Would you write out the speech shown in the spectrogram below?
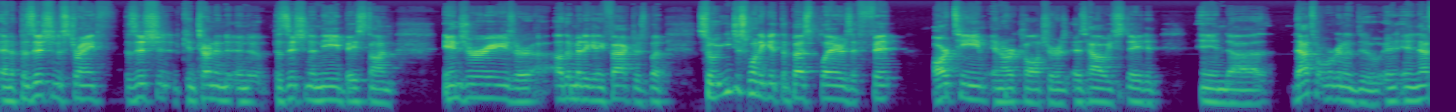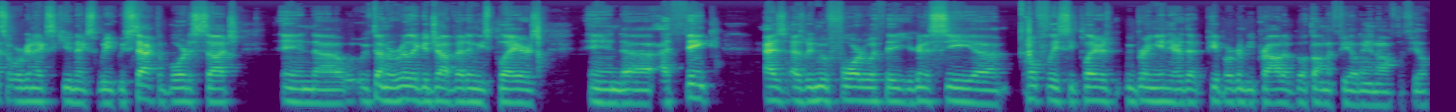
and a position of strength position can turn into, into a position of need based on injuries or other mitigating factors. But so you just want to get the best players that fit our team and our culture, as, as Howie stated, and uh, that's what we're going to do, and, and, that's what we're going to execute next week. We've stacked the board as such, and uh, we've done a really good job vetting these players. And uh, I think as as we move forward with it, you're going to see, uh, hopefully, see players we bring in here that people are going to be proud of, both on the field and off the field.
